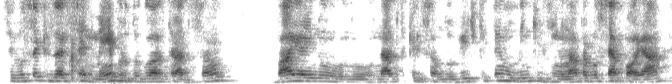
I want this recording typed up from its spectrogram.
se você quiser ser membro do Glória e Tradição, vai aí no, no, na descrição do vídeo que tem um linkzinho lá para você apoiar.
